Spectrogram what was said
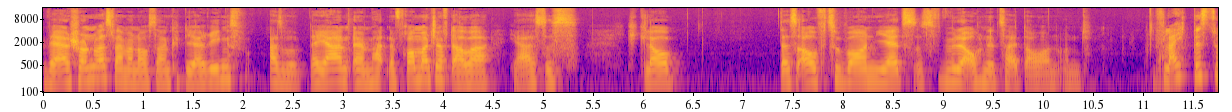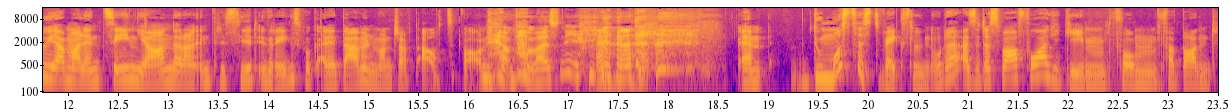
wäre schon was, weil man auch sagen könnte, ja, Regens, also der Jan ähm, hat eine Frauenmannschaft, aber ja, es ist, ich glaube, das aufzubauen jetzt, es würde auch eine Zeit dauern und ja. Vielleicht bist du ja mal in zehn Jahren daran interessiert, in Regensburg eine Damenmannschaft aufzubauen. Ja, man weiß nie. ähm, du musstest wechseln, oder? Also das war vorgegeben vom Verband.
